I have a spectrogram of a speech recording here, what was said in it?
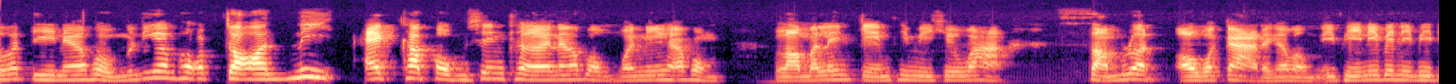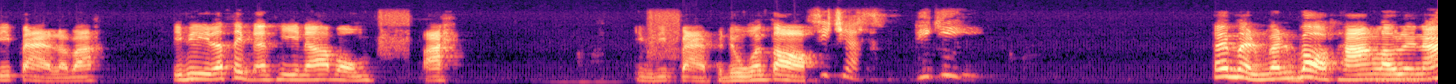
สวัสดีนะครับผมวันนี้ก็พบกับจอห์นนี่แอคครับผมเช่นเคยนะครับผมวันนี้ครับผมเรามาเล่นเกมที่มีชื่อว่าสำรวจอวกาศนะครับผมอีพีนี้เป็นอีพีที่แปดแล้วปะอีพีละสิบนาทีนะครับผมไป EP ที่แปดไปดูกันต่อเฮ้ยเหมือนมันบอกทางเราเลยนะ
